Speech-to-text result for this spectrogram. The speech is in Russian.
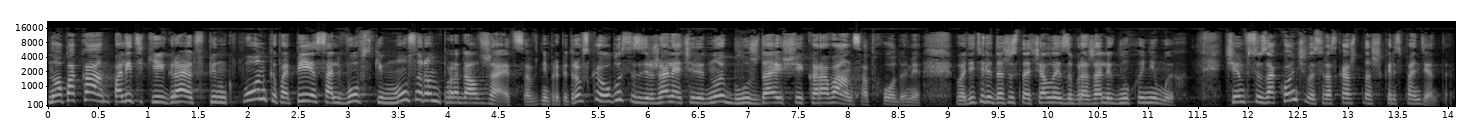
Ну а пока политики играют в пинг-понг, эпопея со львовским мусором продолжается. В Днепропетровской области задержали очередной блуждающий караван с отходами. Водители даже сначала изображали глухонемых. Чем все закончилось, расскажут наши корреспонденты.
